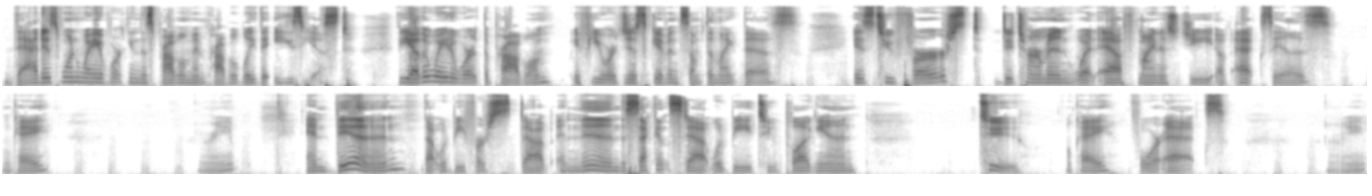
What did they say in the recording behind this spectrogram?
That is one way of working this problem and probably the easiest. The other way to work the problem, if you were just given something like this, is to first determine what f minus g of x is, okay? All right. And then, that would be first step, and then the second step would be to plug in 2, okay, for x. All right.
